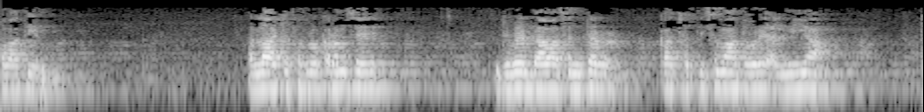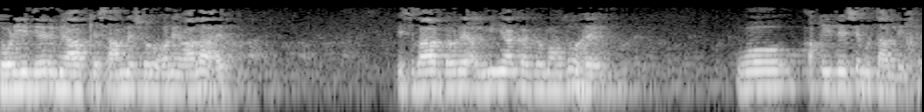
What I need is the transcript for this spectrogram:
خواتین. اللہ کے فضل و کرم سے جبیل دعوی سینٹر کا چھتیسواں دور علمیہ تھوڑی دیر میں آپ کے سامنے شروع ہونے والا ہے۔ اس بار دور علمیہ کا جو موضوع ہے، وہ عقیدے سے متعلق ہے۔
